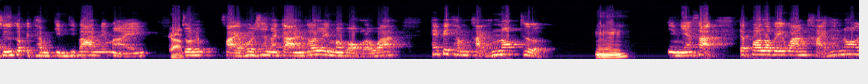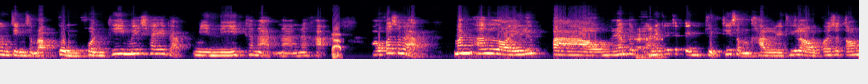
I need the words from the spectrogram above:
ซื้อกลับไปทำกินที่บ้านได้ไหมครับจนฝ่ายโภชนาการก็เลยมาบอกเราว่า ให้ไปทำขายข้างนอกเถอะอืมอย่างเงี้ยค่ะ แต่พอเราไปวางขายข้างนอกจริงๆสำหรับกลุ่มคนที่ไม่ใช่แบบมีนิดขนาดนั้นนะคะครับเขาก็จะแบบ มันอร่อยหรือเปล่าอันนี้เป็นอ่าอันนี้ก็จะเป็นจุดที่สำคัญเลยที่เราก็จะต้อง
